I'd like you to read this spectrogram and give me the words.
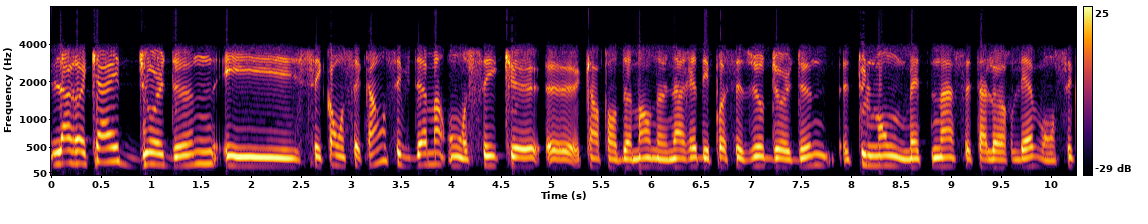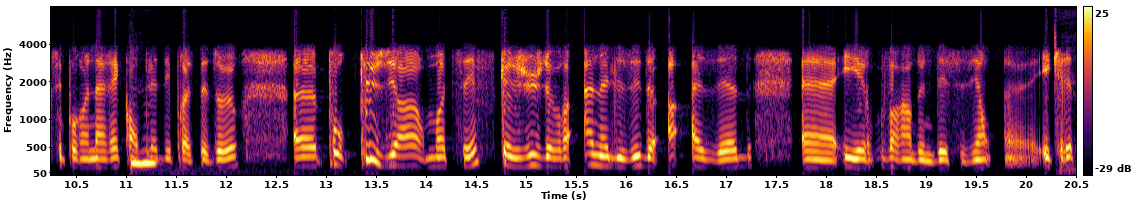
la requête Jordan et ses conséquences, évidemment, on sait que euh, quand on demande un arrêt des procédures Jordan, euh, tout le monde maintenant c'est à leur lèvre. On sait que c'est pour un arrêt complet des procédures euh, pour plusieurs motifs que le juge devra analyser de A à Z euh, et va rendre une décision euh, écrite.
